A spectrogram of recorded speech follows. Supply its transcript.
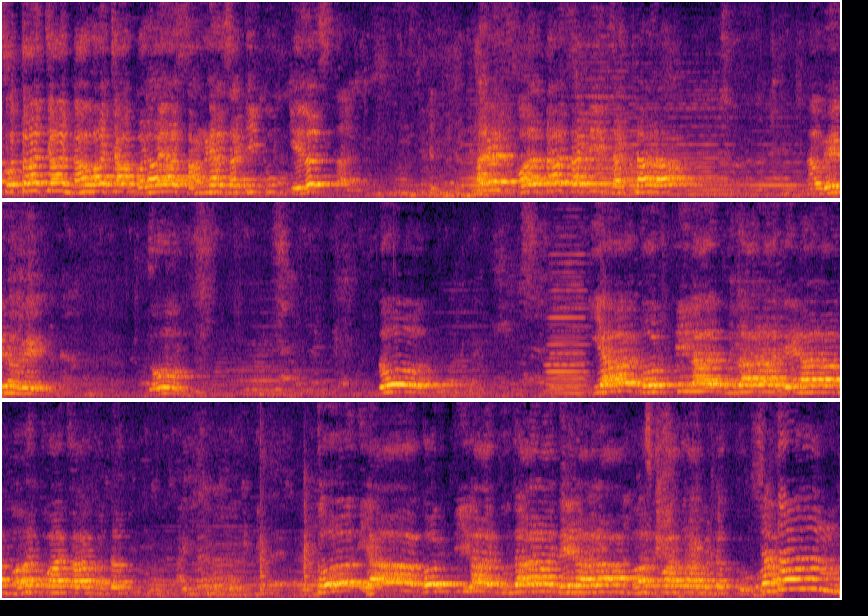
स्वतःच्या नावाच्या बडाया सांगण्यासाठी तू केलंच नाही अरे स्वार्थासाठी झटणारा नव्हे नव्हे. दोन. दोन. या गोष्टीला दुजारा देणारा महत्त्वाचा घटक तू. या गोष्टीला दुजारा देणारा महत्त्वाचा घटक तू. शतावन्न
